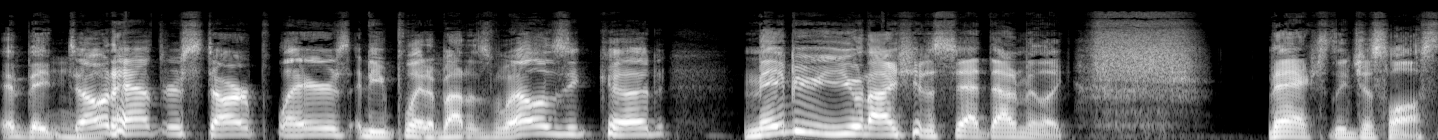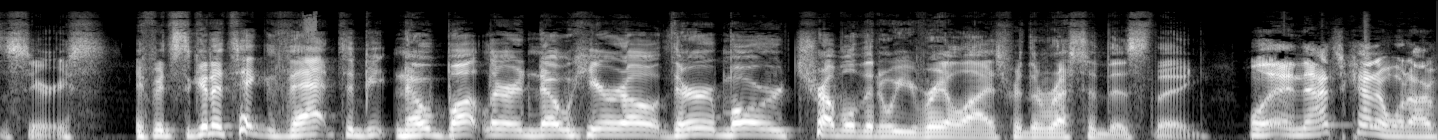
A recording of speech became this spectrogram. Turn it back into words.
and they mm. don't have their star players and he played about mm. as well as he could, maybe you and I should have sat down and be like, they actually just lost the series. If it's going to take that to be no Butler and no Herro, they're more trouble than we realize for the rest of this thing. Well, and that's kind of what I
